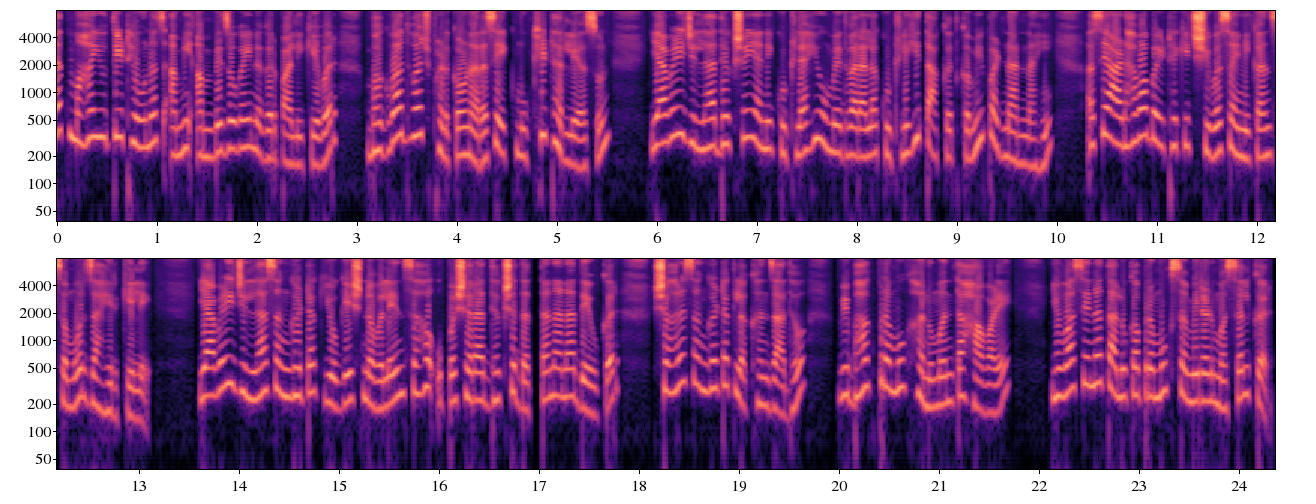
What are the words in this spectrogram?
त्यात महायुती ठेवूनच आम्ही आंबेजोगाई नगरपालिकेवर भगवा ध्वज फडकवणार असे एकमुखी ठरले असून यावेळी जिल्हाध्यक्ष यांनी कुठल्याही उमेदवाराला कुठलीही ताकद कमी पडणार नाही असे आढावा बैठकीत शिवसैनिकांसमोर जाहीर केले. यावेळी जिल्हा संघटक योगेश नवलेंसह उपशहराध्यक्ष दत्तानाना देवकर शहर संघटक लखन जाधव विभाग प्रमुख हनुमंत हावाळे युवासेना तालुका प्रमुख समीरण मसलकर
